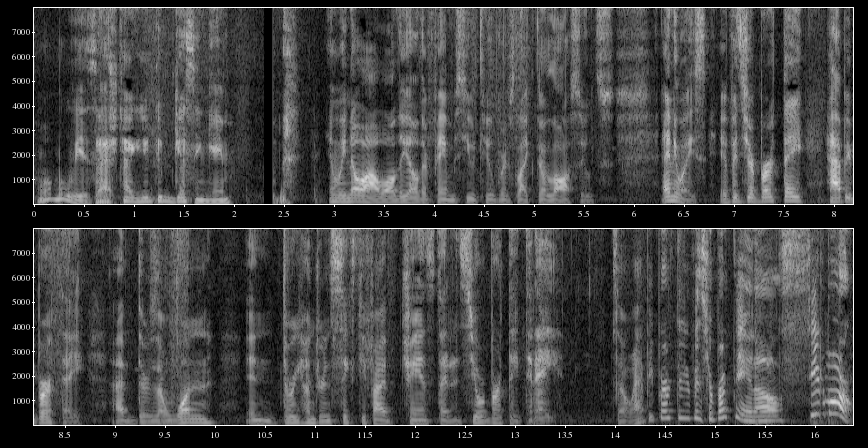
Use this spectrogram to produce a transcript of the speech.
What movie is that? Hashtag YouTube guessing game. And we know how all the other famous YouTubers like their lawsuits. Anyways, if it's your birthday, happy birthday. Uh, there's a 1 in 365 chance that it's your birthday today. So happy birthday if it's your birthday, and I'll see you tomorrow.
